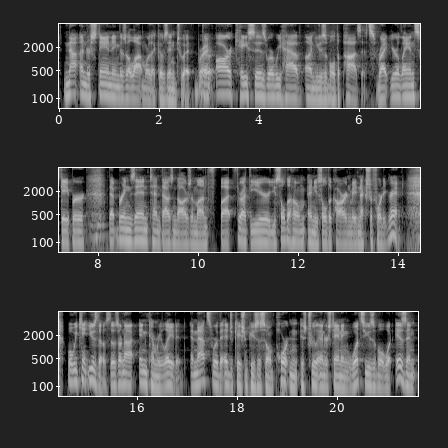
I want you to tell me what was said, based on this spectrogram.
not understanding there's a lot more that goes into it. Right. There are cases where we have unusable deposits, right? You're a landscaper that brings in $10,000 a month, but throughout the year you sold a home and you sold a car and made an extra 40 grand. Well, we can't use those. Those are not income related. And that's where the education piece is so important is truly understanding what's usable, what isn't,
